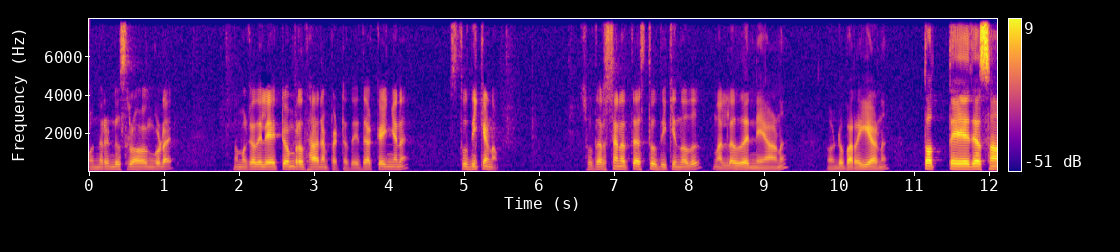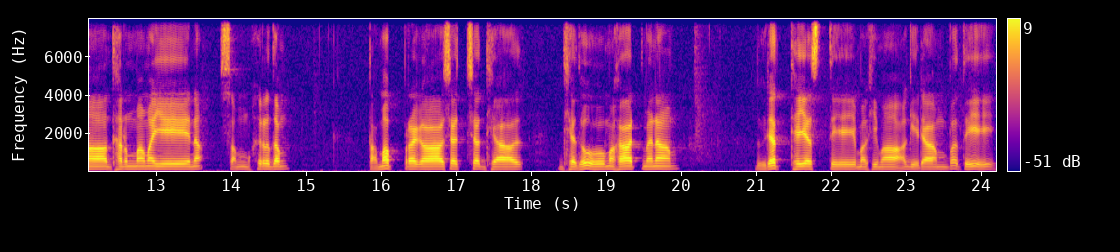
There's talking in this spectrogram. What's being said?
ഒന്ന് രണ്ട് ശ്ലോകം കൂടെ നമുക്കതിൽ ഏറ്റവും പ്രധാനപ്പെട്ടത്. ഇതൊക്കെ ഇങ്ങനെ സ്തുതിക്കണം. സുദർശനത്തെ സ്തുതിക്കുന്നത് നല്ലത് തന്നെയാണ്. അതുകൊണ്ട് പറയുകയാണ് ത്വത്തേജസാധർമ്മമയേന സംഹൃതം തമപ്രകാശച്ഛധ്യാധ്യതോ മഹാത്മനാം. ദുരധ്യയസ്തേ മഹിമാ ഗിരാമ്പതേ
